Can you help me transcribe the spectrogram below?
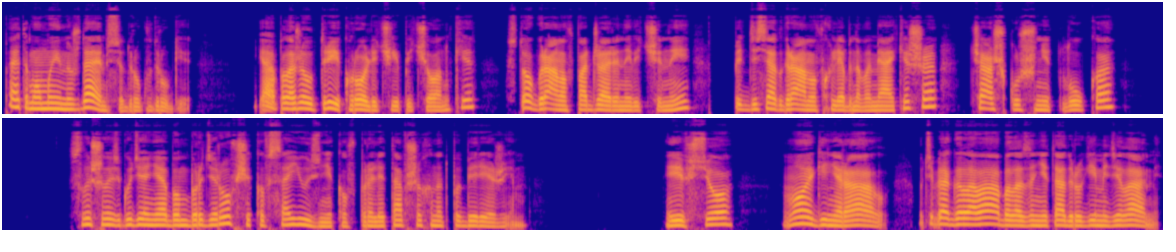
поэтому мы и нуждаемся друг в друге. Я положил три кроличьи печенки, сто граммов поджаренной ветчины, пятьдесят граммов хлебного мякиша, чашку шнит-лука...» Слышалось гудение бомбардировщиков-союзников, пролетавших над побережьем. «И все? Мой генерал, у тебя голова была занята другими делами.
